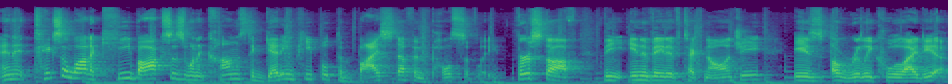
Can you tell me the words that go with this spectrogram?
and it takes a lot of key boxes when it comes to getting people to buy stuff impulsively. First off, the innovative technology is a really cool idea.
